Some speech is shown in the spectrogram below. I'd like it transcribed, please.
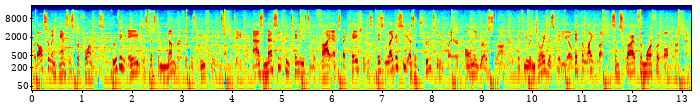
but also enhances performance, proving age is just a number for his influence on the game. As Messi continues to defy expectations, his legacy as a true team player only grows stronger. If you enjoyed this video, hit the like button, subscribe for more football content.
